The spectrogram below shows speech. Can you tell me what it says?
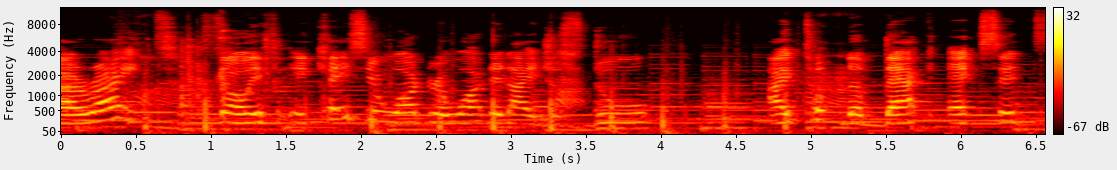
Alright, so if in case you're wondering what did I just do, I took the back exit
